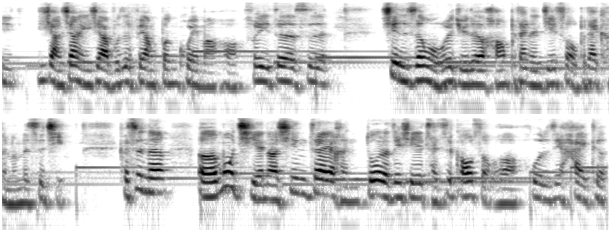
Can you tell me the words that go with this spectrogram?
你你想象一下，不是非常崩溃吗？哈，所以这是现实生活我会觉得好像不太能接受，不太可能的事情。可是呢，呃，目前呢，现在很多的这些程式高手哈，或者这些骇客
